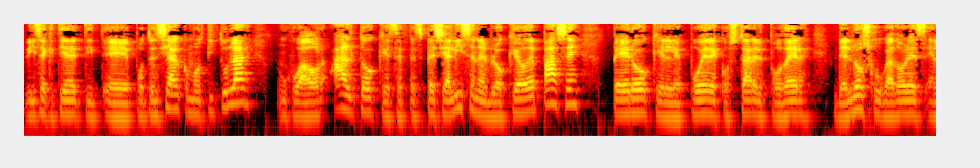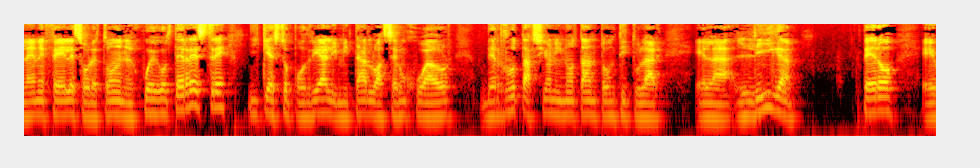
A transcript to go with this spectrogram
Dice que tiene eh, potencial como titular, un jugador alto que se especializa en el bloqueo de pase, pero que le puede costar el poder de los jugadores en la NFL, sobre todo en el juego terrestre, y que esto podría limitarlo a ser un jugador de rotación y no tanto un titular en la liga. Pero eh,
